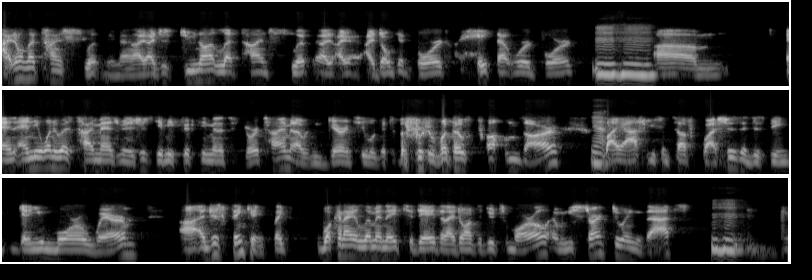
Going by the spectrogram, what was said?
I don't let time slip me, man. I, I just do not let time slip. I, I, I, don't get bored. I hate that word bored. Mm-hmm. Um, and anyone who has time management issues, give me 15 minutes of your time, and I would guarantee we'll get to the root of what those problems are yeah. by asking you some tough questions and just being getting you more aware uh, and just thinking like what can I eliminate today that I don't have to do tomorrow? And when you start doing that, mm-hmm.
